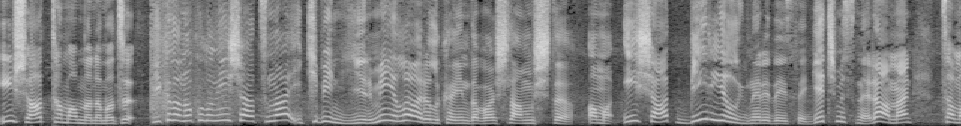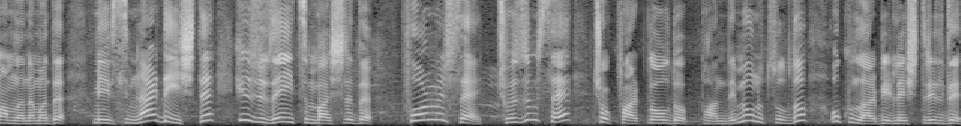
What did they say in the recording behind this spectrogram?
inşaat tamamlanamadı. Yıkılan okulun inşaatına 2020 yılı Aralık ayında başlanmıştı. Ama inşaat bir yıl neredeyse geçmesine rağmen tamamlanamadı. Mevsimler değişti, yüz yüze eğitim başladı. Formülse, çözümse çok farklı oldu. Pandemi unutuldu, okullar birleştirildi.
